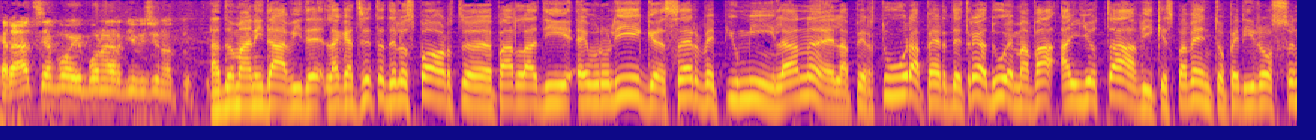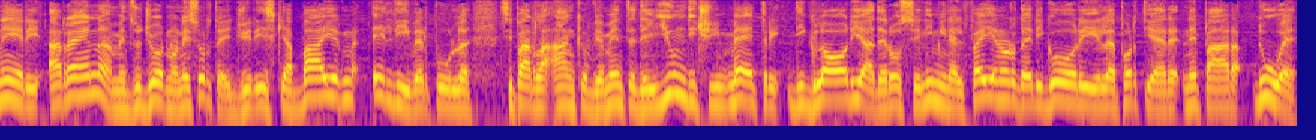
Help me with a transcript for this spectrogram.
Grazie a voi buona radiovisione a tutti. A domani Davide, la Gazzetta dello Sport eh, parla di Euroleague, serve più Milan, è l'apertura, perde 3-2 ma va agli ottavi, che spavento per i rossoneri a Rennes, a mezzogiorno nei sorteggi rischia Bayern e Liverpool. Si parla anche ovviamente degli 11 metri di gloria, De Rossi elimina il Feyenoord ai rigori, il portiere ne para 2.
